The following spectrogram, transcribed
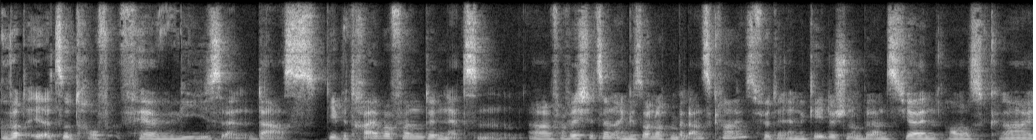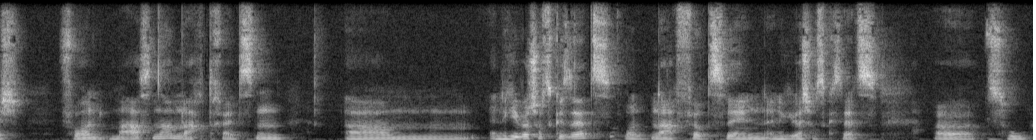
wird also darauf verwiesen, dass die Betreiber von den Netzen äh, verpflichtet sind, einen gesonderten Bilanzkreis für den energetischen und bilanziellen Ausgleich von Maßnahmen nach 13 ähm, Energiewirtschaftsgesetz und nach 14 Energiewirtschaftsgesetz äh, zu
